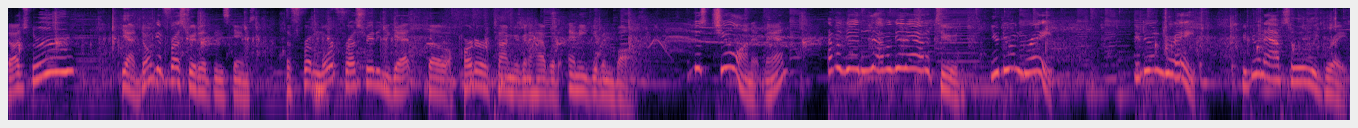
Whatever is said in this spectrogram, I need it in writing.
Dodge through. Yeah, don't get frustrated at these games. The fr more frustrated you get, the harder time you're gonna have with any given boss. Just chill on it, man. Have a good, have a good attitude. You're doing great. You're doing great. You're doing absolutely great.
